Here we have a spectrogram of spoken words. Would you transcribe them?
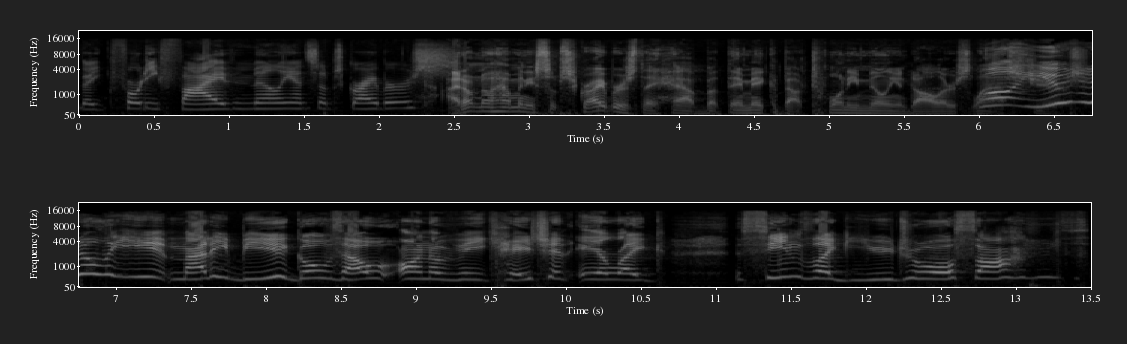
like 45 million subscribers? I don't know how many subscribers they have, but they make about 20 million dollars last Well, year. usually Matty B goes out on a vacation and like sings like usual songs,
